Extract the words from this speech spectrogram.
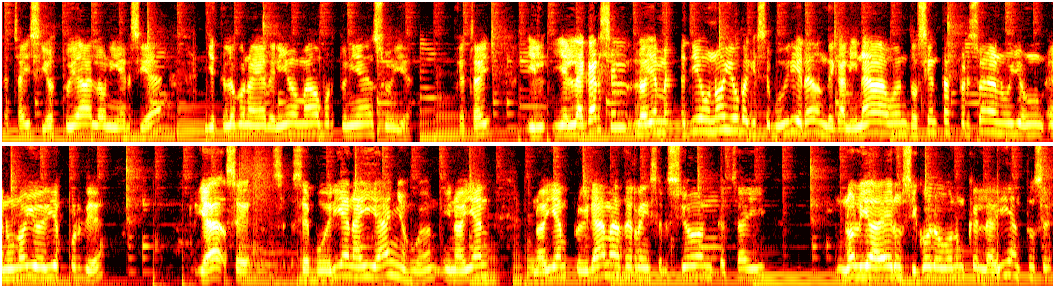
¿cachai? Si yo estudiaba en la universidad y este loco no había tenido más oportunidad en su vida, ¿cachai? Y, y en la cárcel lo habían metido a un hoyo para que se pudriera, donde caminaba, weón, 200 personas en un, en un hoyo de 10 por 10 ya se, se, pudrían ahí años, weón, y no habían, no habían programas de reinserción, ¿cachai? No le iba a haber un psicólogo nunca en la vida, entonces,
